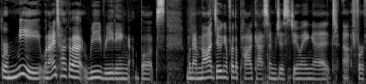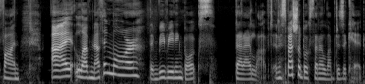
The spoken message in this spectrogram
for me, when I talk about rereading books, when I'm not doing it for the podcast, I'm just doing it uh, for fun. I love nothing more than rereading books that I loved, and especially books that I loved as a kid.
